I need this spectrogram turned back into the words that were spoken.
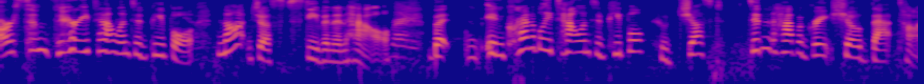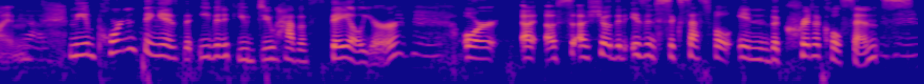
are some very talented people, not just Stephen and Hal, but incredibly talented people who just didn't have a great show that time. And the important thing is that even if you do have a failure mm-hmm. or a show that isn't successful in the critical sense, mm-hmm.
